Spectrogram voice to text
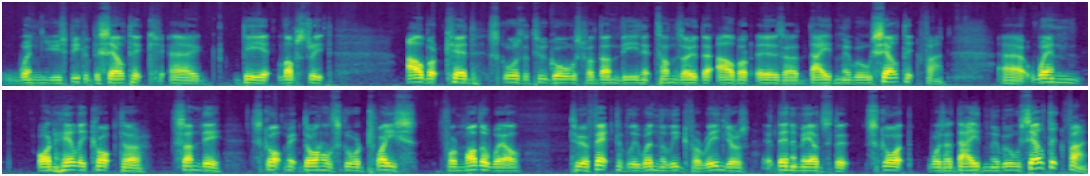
when you speak of the Celtic uh, day at Love Street. Albert Kidd scores the two goals for Dundee, and it turns out that Albert is a dyed in the wool Celtic fan. Uh, when on helicopter Sunday, Scott McDonald scored twice for Motherwell to effectively win the league for Rangers, it then emerged that Scott was a dyed in the wool Celtic fan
